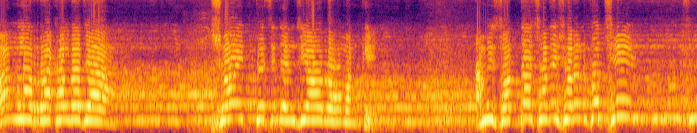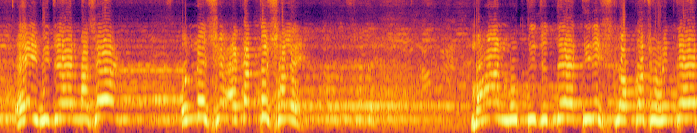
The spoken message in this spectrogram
বাংলার রাখাল রাজা, শহীদ প্রেসিডেন্ট জিয়াউর রহমানকে। আমি শ্রদ্ধার সাথে স্মরণ করছি, এই বিজয়ের মাসে উনিশশো একাত্তর সালে মহান মুক্তিযুদ্ধে তিরিশ লক্ষ শহীদদের,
